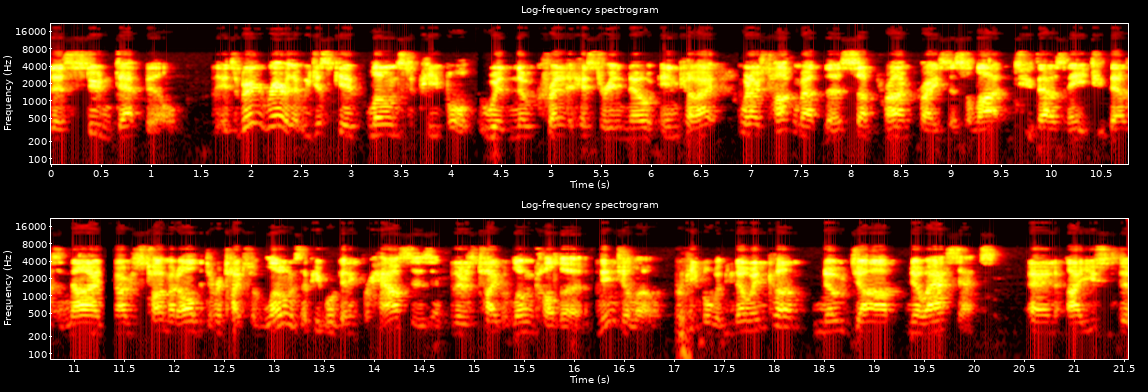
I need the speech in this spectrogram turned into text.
this student debt bill? It's very rare that we just give loans to people with no credit history and no income. I, when I was talking about the subprime crisis a lot in 2008, 2009, I was just talking about all the different types of loans that people were getting for houses. And there's a type of loan called a ninja loan for people with no income, no job, no assets. And I used to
